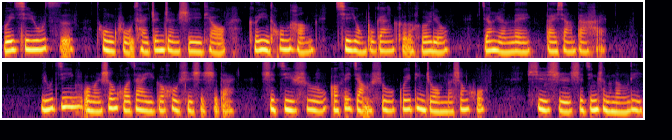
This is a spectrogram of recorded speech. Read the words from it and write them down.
唯其如此，痛苦才真正是一条可以通航且永不干渴的河流，将人类带向大海。如今，我们生活在一个后叙事时代，是技术而非讲述规定着我们的生活。叙事是精神的能力，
